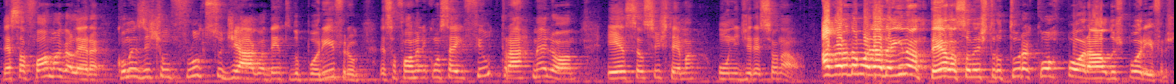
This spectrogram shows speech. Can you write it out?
Dessa forma, galera, como existe um fluxo de água dentro do porífero, dessa forma ele consegue filtrar melhor. Esse é o sistema unidirecional. Agora dá uma olhada aí na tela sobre a estrutura corporal dos poríferos.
